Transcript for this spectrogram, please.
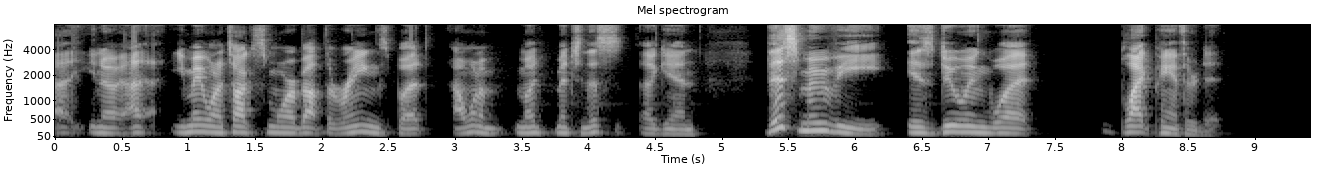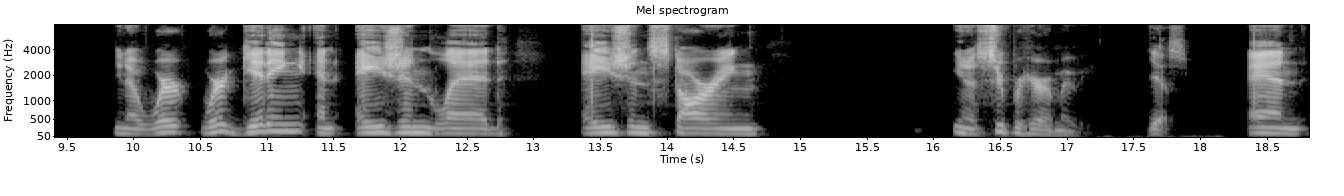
uh, you know, I, you may want to talk some more about the rings, but I want to m- mention this again. This movie is doing what Black Panther did. You know, we're we're getting an Asian led, Asian starring, you know, superhero movie. Yes. And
